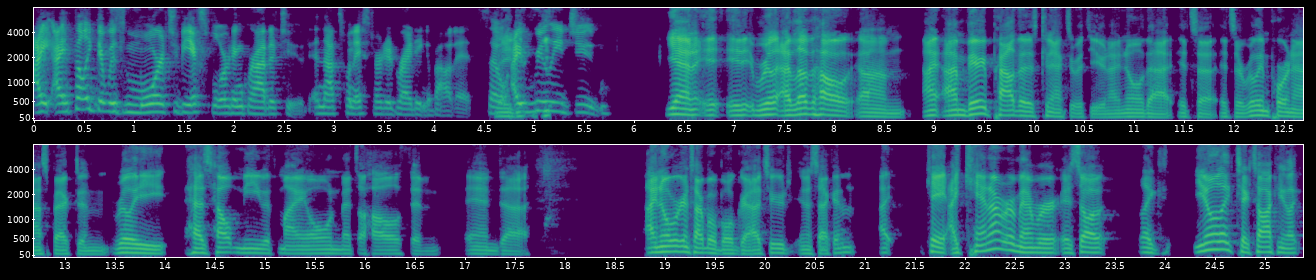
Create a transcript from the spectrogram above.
I, I, felt like there was more to be explored in gratitude. And that's when I started writing about it. So I really do. Yeah. And it, it really, I love how um, I, I'm very proud that it's connected with you. And I know that it's a, it's a really important aspect and really has helped me with my own mental health. And, and uh, I know we're going to talk about bold gratitude in a second. I, okay. I cannot remember. So like, you know, like TikTok, and you're like,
